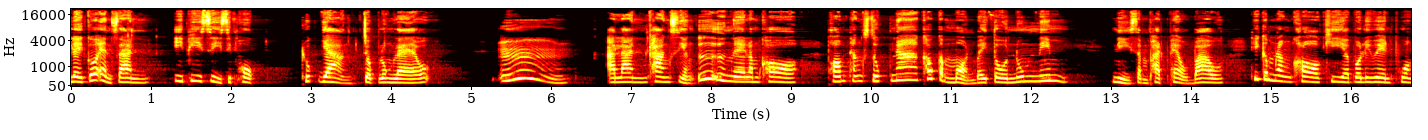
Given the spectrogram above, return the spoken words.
เลโก้แอนซัน EP 46 ทุกอย่างจบลงแล้ว อืม อลันคางเสียงอื้ออึงในลำคอ พร้อมทั้งซุกหน้าเข้ากับหมอนใบโตนุ่มนิ่ม หนีสัมผัสแผ่วเบาที่กำลังคลอเคลียร์บริเวณพวง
